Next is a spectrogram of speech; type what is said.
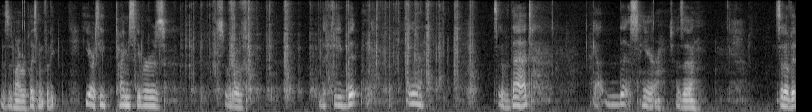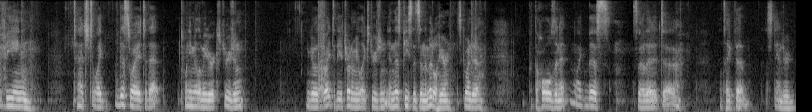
This is my replacement for the ERC Time Savers sort of lifty bit here. Instead of that, got this here, which has a, instead of it being attached like this way to that 20 millimeter extrusion, it goes right to the Atronomil extrusion. And this piece that's in the middle here is going to put the holes in it like this so that it uh, will take the standard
